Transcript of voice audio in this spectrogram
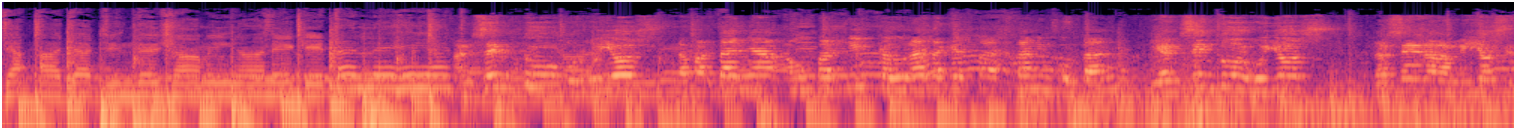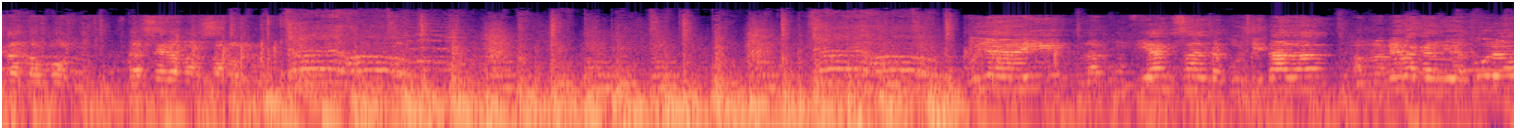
Aja, aja, jinde shami aane tal tale Em sento orgullós de pertànyer a un partit que ha donat aquest pas tan important i em sento orgullós de ser de la millor ciutat del món, de ser de Barcelona. Vull agrair la confiança depositada amb la meva candidatura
